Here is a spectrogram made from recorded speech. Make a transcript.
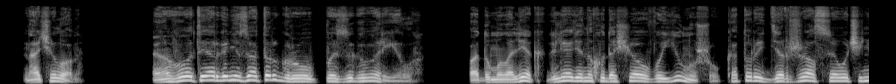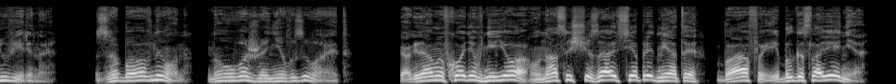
— начал он. А вот и организатор группы заговорил. Подумал Олег, глядя на худощавого юношу, который держался очень уверенно. Забавный он, но уважение вызывает. Когда мы входим в нее, у нас исчезают все предметы, бафы и благословения,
